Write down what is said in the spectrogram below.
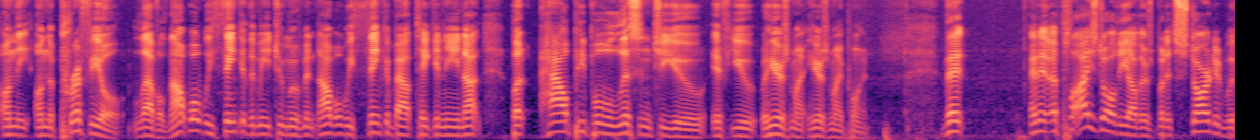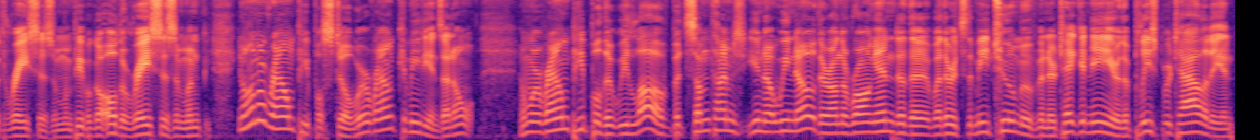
on the on the peripheral level, not what we think of the Me Too movement, not what we think about take a knee, not but how people will listen to you if you. Well, here's my here's my point that. And it applies to all the others, but it started with racism. When people go, "Oh, the racism," when you know, I'm around people still. We're around comedians. I don't, and we're around people that we love. But sometimes, you know, we know they're on the wrong end of the whether it's the Me Too movement or Take a Knee or the police brutality. And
